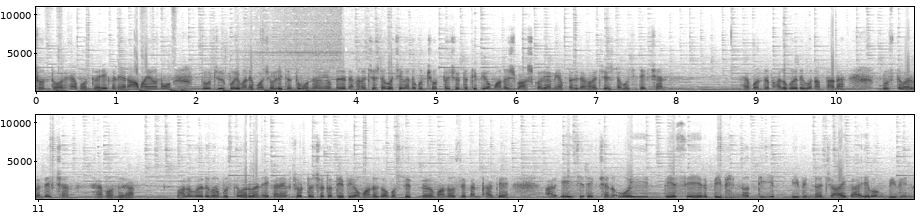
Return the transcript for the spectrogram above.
সুন্দর। হ্যাঁ বন্ধুরা, এখানে রামায়ণও প্রচুর পরিমাণে প্রচলিত। তো বন্ধুরা, আমি আপনাদের দেখানোর চেষ্টা করছি, এখানে খুব ছোট্ট ছোট্ট দ্বীপেও মানুষ বাস করে, আমি আপনাদের দেখানোর চেষ্টা করছি, দেখছেন? হ্যাঁ বন্ধুরা, ভালো করে দেখুন, আপনারা বুঝতে পারবেন, দেখছেন? হ্যাঁ বন্ধুরা। ভালো করে দেখুন, বুঝতে পারবেন। এখানে ছোট্ট ছোট্ট দ্বীপেও মানুষ অবস্থিত, মানুষ এখানে থাকে। আর এই যে দেখছেন, ওই দেশের বিভিন্ন দ্বীপ, বিভিন্ন জায়গা এবং বিভিন্ন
